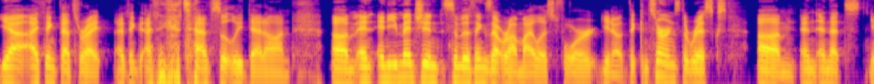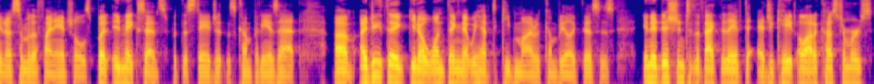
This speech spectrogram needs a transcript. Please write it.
Yeah, I think that's right. I think I think it's absolutely dead on. Um, and and you mentioned some of the things that were on my list for you know the concerns, the risks, um, and and that's you know some of the financials. But it makes sense with the stage that this company is at. Um, I do think you know one thing that we have to keep in mind with a company like this is, in addition to the fact that they have to educate a lot of customers,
